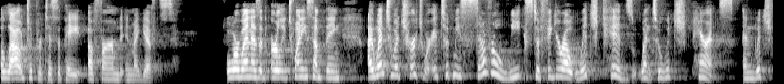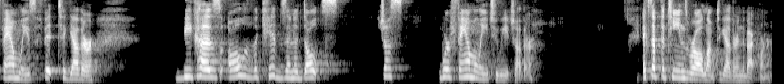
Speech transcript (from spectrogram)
Allowed to participate, affirmed in my gifts. Or when, as an early 20 something, I went to a church where it took me several weeks to figure out which kids went to which parents and which families fit together because all of the kids and adults just were family to each other. Except the teens were all lumped together in the back corner.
